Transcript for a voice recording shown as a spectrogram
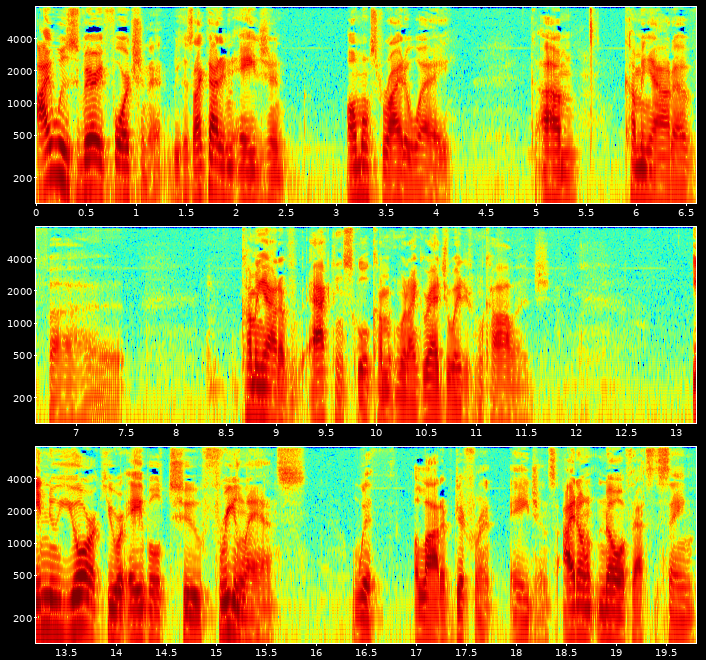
I was very fortunate because I got an agent almost right away, um, coming out of uh, coming out of acting school. Coming when I graduated from college. In New York, you were able to freelance with a lot of different agents. I don't know if that's the same.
